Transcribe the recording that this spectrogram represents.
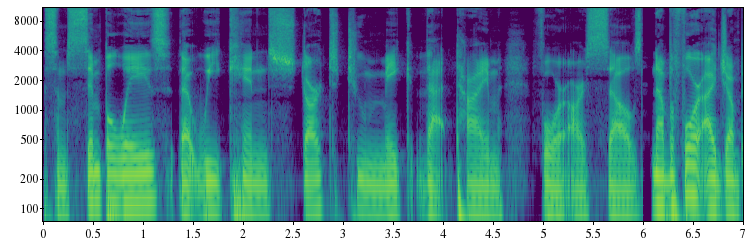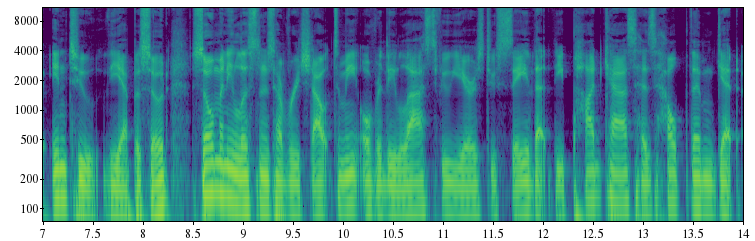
some simple ways that we can start to make that time for ourselves. Now, before I jump into the episode, so many listeners have reached out to me over the last few years to say that the podcast has helped them get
